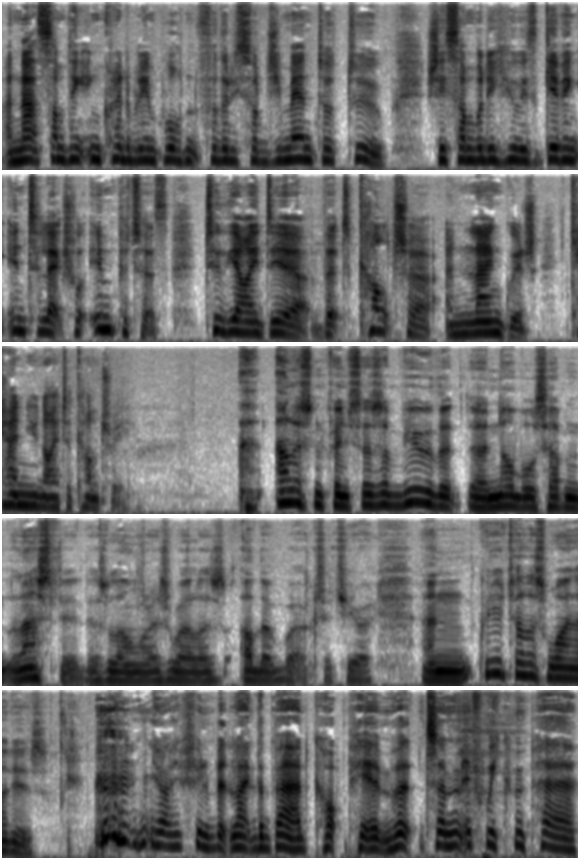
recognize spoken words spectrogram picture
And that's something incredibly important for the Risorgimento too. She's somebody who is giving intellectual impetus to the idea that culture and language can unite a country. Alison Finch, there's a view that uh, novels haven't lasted as long or as well as other works that you wrote. And could you tell us why that is? yeah, I feel a bit like the bad cop here, but um, if we compare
